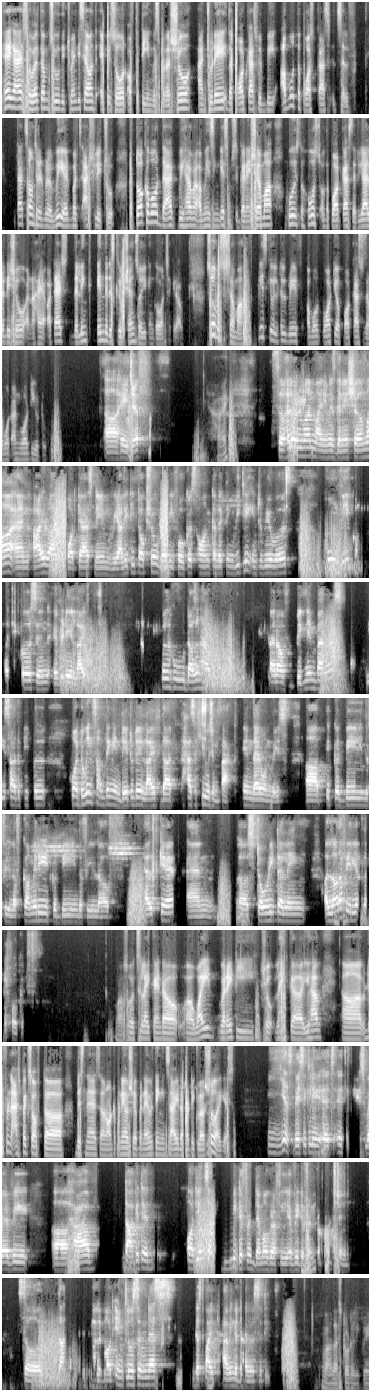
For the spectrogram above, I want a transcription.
Hey guys, so welcome to the 27th episode of the Teen Whisperer Show. And today the podcast will be about the podcast itself. That sounds a little bit weird, but it's actually true. To talk about that, we have our amazing guest, Mr. Ganesh Sharma, who is the host of the podcast, The Reality Show, and I have attached the link in the description so you can go and check it out. So, Mr. Sharma, please give a little brief about what your podcast is about and what do you do. Uh, hey, Jeff. Hi. So, hello everyone. My name is Ganesh Sharma, and I run a podcast named Reality Talk Show, where we focus on conducting weekly interviewers whom we call experts in everyday life. People who doesn't have kind of big name banners. These are the people who are doing something in day to day life that has a huge impact in their own ways. Uh, it could be in the field of comedy, it could be in the field of healthcare and uh, storytelling, a lot of areas that we focus. Wow, so it's like kind of a wide variety show. Like uh, you have uh, different aspects of the business and entrepreneurship and everything inside a particular show, I guess. Yes, basically, it's it's a place where we uh, have targeted audience of every different demography, every different hmm profession. So that's all about inclusiveness, despite having a diversity. Wow, that's totally great.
